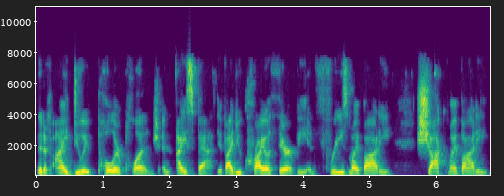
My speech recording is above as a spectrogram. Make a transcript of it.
that if I do a polar plunge, an ice bath, if I do cryotherapy and freeze my body, shock my body,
